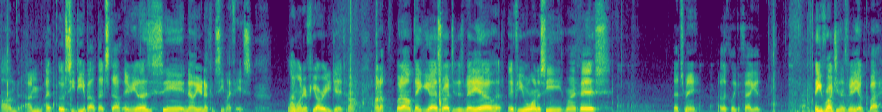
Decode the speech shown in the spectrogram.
Um, I'm I, OCD about that stuff. If you guys see, no, you're not gonna see my face. Well, I wonder if you already did, huh? Don't know. But um, thank you guys for watching this video. If you want to see my face, that's me. I look like a faggot. Thank you for watching this video. Goodbye.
